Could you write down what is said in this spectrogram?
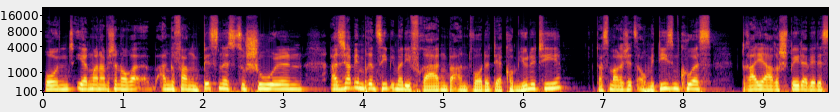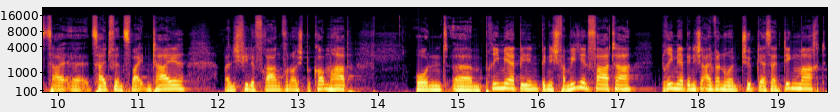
Und irgendwann habe ich dann auch äh, angefangen, Business zu schulen. Also ich habe im Prinzip immer die Fragen beantwortet der Community. Das mache ich jetzt auch mit diesem Kurs. Drei Jahre später wird es äh, Zeit für einen zweiten Teil, weil ich viele Fragen von euch bekommen habe. Und ähm, primär bin, bin ich Familienvater. Primär bin ich einfach nur ein Typ, der sein Ding macht.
